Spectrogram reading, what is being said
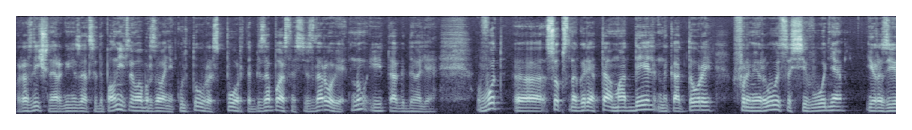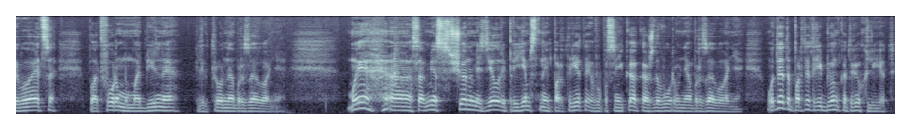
различные организации дополнительного образования, культуры, спорта, безопасности, здоровья, ну и так далее. Вот, э, собственно говоря, та модель, на которой формируется сегодня и развивается платформа мобильное электронное образование. Мы э, совместно с учеными сделали преемственные портреты выпускника каждого уровня образования. Вот это портрет ребенка трех лет.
